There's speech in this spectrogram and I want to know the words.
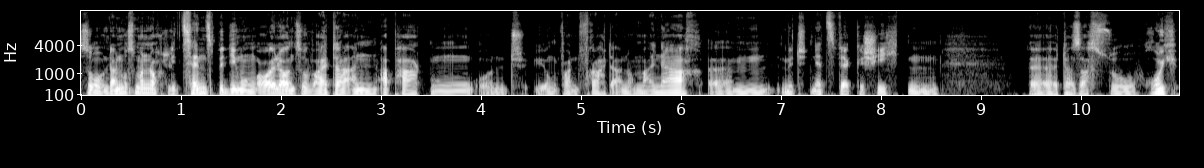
So, und dann muss man noch Lizenzbedingungen, Euler und so weiter an, abhaken und irgendwann fragt er nochmal nach ähm, mit Netzwerkgeschichten. Äh, da sagst du ruhig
